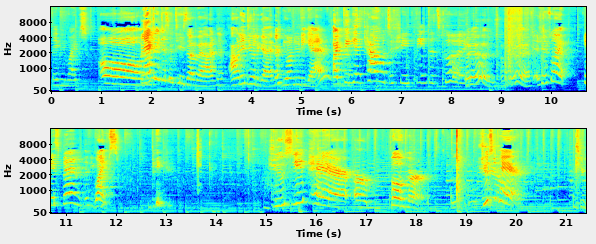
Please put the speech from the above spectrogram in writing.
Baby wipes. Oh, It actually doesn't taste that bad. I want to do it again. you want to do it again? I think it counts if she thinks it's good. It is. I'm serious. It's just okay, spin Wipes. Juicy pear or booger? Juicy pear. I.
